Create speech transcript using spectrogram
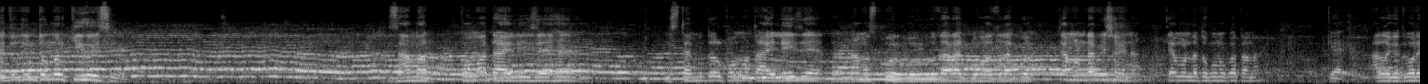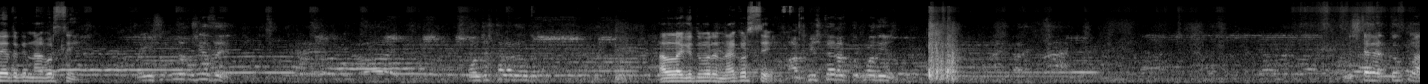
এতদিন তোমার কি হয়েছে? জামাত ক্ষমতা আইলেই যে হ্যাঁ ইসলামী দল ক্ষমতা আইলেই যে নামাজ পড়ব, রোজা রাখব, হজ রাখব, তেমনটা বিষয় না, তেমনটা তো কোনো কথা না। কে- আল্লাহ কি তোমার এত না করছে? পঞ্চাশ টাকা। আল্লাহ কি তোমার না করছে? আর বিশ টাকা তোকমা দিন বিশ টাকা তুকমা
